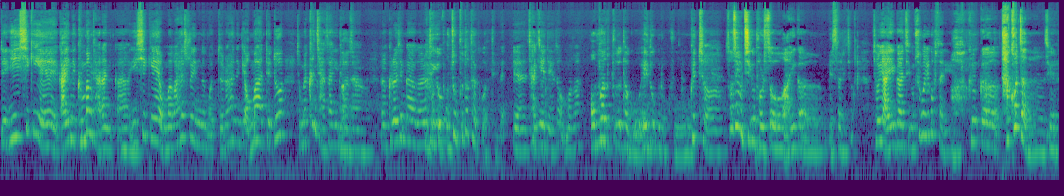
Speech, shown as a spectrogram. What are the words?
근데 이 시기에 아이는 금방 자라니까 음. 이 시기에 엄마가 할 수 있는 것들을 하는 게 엄마한테도 정말 큰 자산이 된다. 맞아. 어, 그런 생각을 되게 하고, 엄청 뿌듯할 것 같아. 예, 자기에 대해서 엄마가 엄마도 뿌듯하고 애도 그렇고. 그쵸. 선생님 지금 벌써 아이가 몇 살이죠? 저희 아이가 지금 27살이에요. 아, 그러니까 다 컸잖아. 지금 네.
